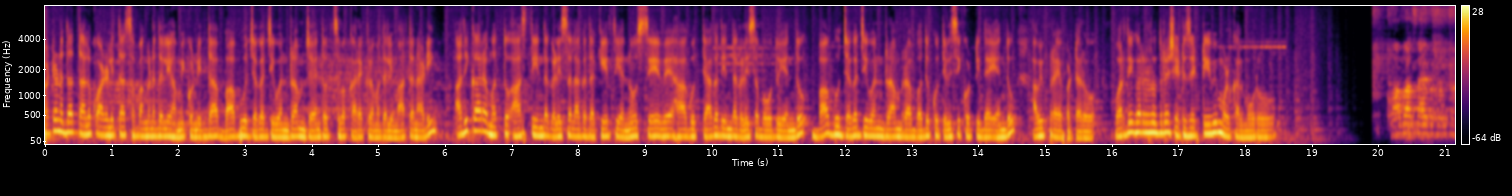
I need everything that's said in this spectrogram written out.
ಪಟ್ಟಣದ ತಾಲೂಕು ಆಡಳಿತ ಸಭಾಂಗಣದಲ್ಲಿ ಹಮ್ಮಿಕೊಂಡಿದ್ದ ಬಾಬು ಜಗಜೀವನ್ ರಾಮ್ ಜಯಂತ್ಯೋತ್ಸವ ಕಾರ್ಯಕ್ರಮದಲ್ಲಿ ಮಾತನಾಡಿ, ಅಧಿಕಾರ ಮತ್ತು ಆಸ್ತಿಯಿಂದ ಗಳಿಸಲಾಗದ ಕೀರ್ತಿಯನ್ನು ಸೇವೆ ಹಾಗೂ ತ್ಯಾಗದಿಂದ ಗಳಿಸಬಹುದು ಎಂದು ಬಾಬು ಜಗಜೀವನ್ ರಾಮ್ರ ಬದುಕು ತಿಳಿಸಿಕೊಟ್ಟಿದೆ ಎಂದು ಅಭಿಪ್ರಾಯಪಟ್ಟರು. ವರದಿಗಾರರು ರುದ್ರೇಶ್ ಎಟುಜೆಡ್ ಟಿವಿ ಮೊಳ್ಕಾಲ್ಮೂರು ಬಾಬಾ ಸಾಹೇಬರ ನಂತರ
